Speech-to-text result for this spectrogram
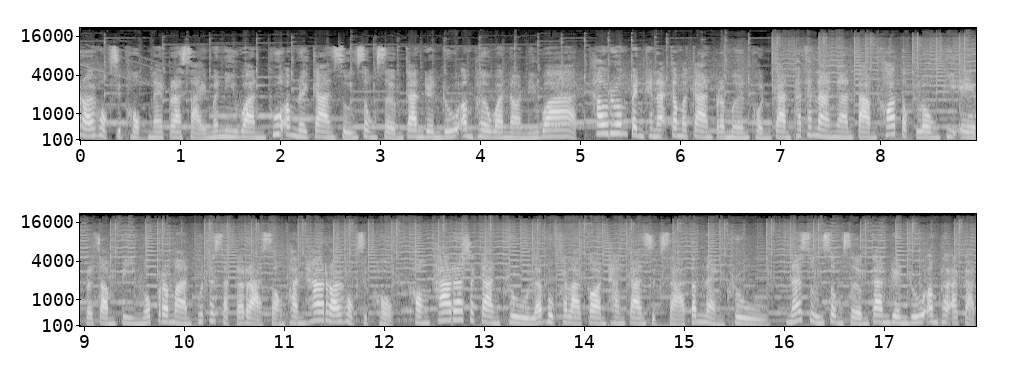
2566 ในประสัยมณีวัน ผู้อำนวยการศูนย์ส่งเสริมการเรียนรู้อำเภอวานอนนิวาสเข้าร่วมเป็นคณะกรรมการประเมินผลการพัฒนางานตามข้อตกลง PA ประจำปีงบประมาณพุทธศักราช 2566 ของข้าราชการครูและบุคลากรทางการศึกษาตำแหน่งครู ณ ศูนย์ส่งเสริมการเรียนรู้อำเภออากาศ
